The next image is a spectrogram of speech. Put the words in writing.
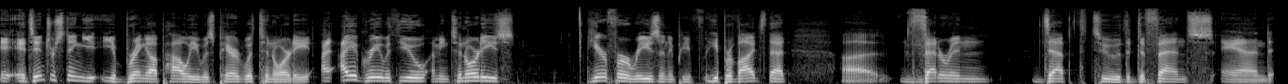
it, it's interesting you, you, bring up how he was paired with Tinordi. I, I agree with you. I mean, Tinordi's here for a reason. He, he provides that uh, veteran depth to the defense and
